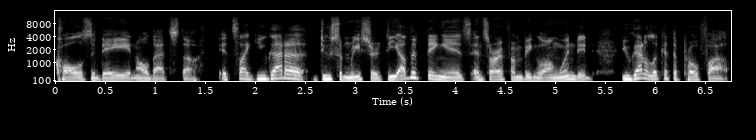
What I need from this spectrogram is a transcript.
calls a day and all that stuff. It's like you got to do some research. The other thing is, and sorry if I'm being long winded, you got to look at the profile.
